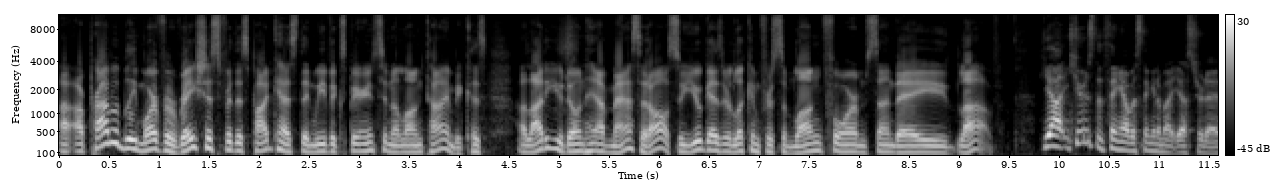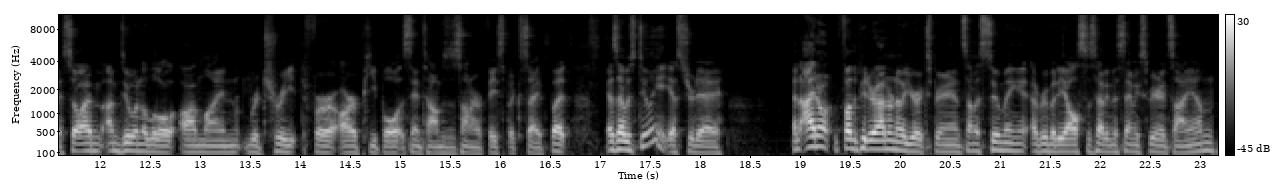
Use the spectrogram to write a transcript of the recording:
uh, are probably more voracious for this podcast than we've experienced in a long time because a lot of you don't have mass at all. So you guys are looking for some long form Sunday love. Yeah, here's the thing I was thinking about yesterday. So I'm, I'm doing a little online retreat for our people at St. Thomas's on our Facebook site. But as I was doing it yesterday, and I don't, Father Peter, I don't know your experience. I'm assuming everybody else is having the same experience I am.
